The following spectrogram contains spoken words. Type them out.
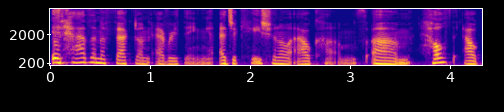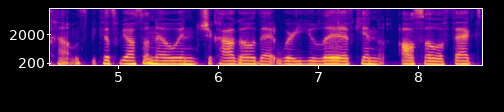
it has an effect on everything educational outcomes, um, health outcomes, because we also know in Chicago that where you live can also affect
